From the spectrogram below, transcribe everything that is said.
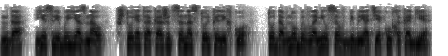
Мда, если бы я знал, что это окажется настолько легко, то давно бы вломился в библиотеку Хакаге,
